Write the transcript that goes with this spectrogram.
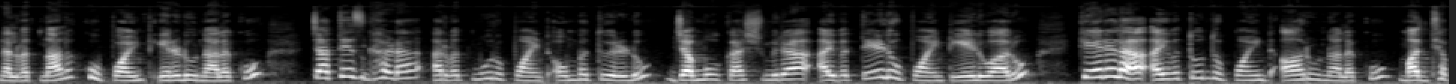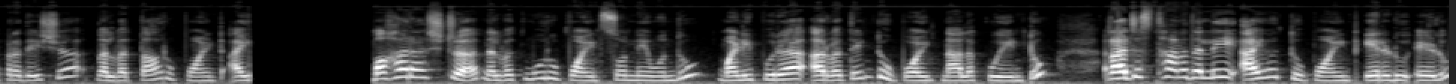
ನಲವತ್ನಾಲ್ಕು ಪಾಯಿಂಟ್ ಎರಡು ನಾಲ್ಕು, ಛತ್ತೀಸ್ಗಢ ಅರವತ್ಮೂರು ಪಾಯಿಂಟ್ ಒಂಬತ್ತು ಎರಡು, ಜಮ್ಮು ಕಾಶ್ಮೀರ ಐವತ್ತೇಳು ಪಾಯಿಂಟ್ ಏಳು ಆರು, ಕೇರಳ ಐವತ್ತೊಂದು ಪಾಯಿಂಟ್ ಆರು ನಾಲ್ಕು, ಮಧ್ಯಪ್ರದೇಶ ನಲವತ್ತಾರು ಪಾಯಿಂಟ್ ಐದು, ಮಹಾರಾಷ್ಟ್ರ ನಲವತ್ಮೂರು ಪಾಯಿಂಟ್ ಸೊನ್ನೆ ಒಂದು, ಮಣಿಪುರ ಅರವತ್ತೆಂಟು ಪಾಯಿಂಟ್ ನಾಲ್ಕು ಎಂಟು, ರಾಜಸ್ಥಾನದಲ್ಲಿ ಐವತ್ತು ಪಾಯಿಂಟ್ ಎರಡು ಏಳು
